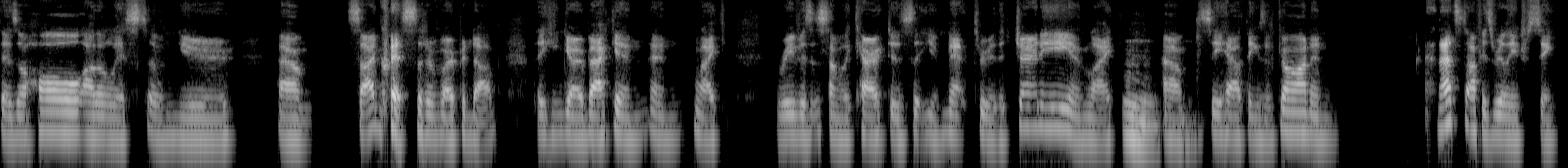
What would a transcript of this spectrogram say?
there's a whole other list of new um, side quests that have opened up that you can go back and and like revisit some of the characters that you've met through the journey and like Mm. um, see how things have gone and, and that stuff is really interesting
